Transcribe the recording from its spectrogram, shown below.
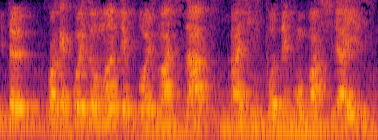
Então, qualquer coisa eu mando depois no WhatsApp para a gente poder compartilhar isso.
